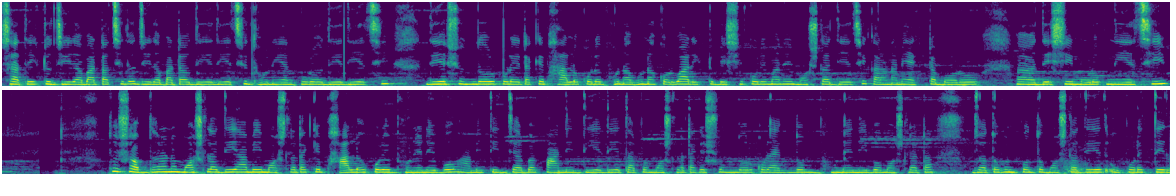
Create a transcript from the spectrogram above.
সাথে একটু জিরা বাটা ছিল, জিরা বাটাও দিয়ে দিয়েছি। ধনিয়ার গুঁড়ো দিয়ে দিয়েছি। দিয়ে সুন্দর করে এটাকে ভালো করে ভুনা ভুনা করব। আর একটু বেশি পরিমাণে মশলা দিয়েছি। কারণ আমি একটা বড় দেশি মোরগ নিয়েছি। তো সব ধরনের মশলা দিয়ে আমি মশলাটাকে ভালো করে ভুনে নেব। আমি তিন চারবার পানি দিয়ে দিয়ে তারপর মশলাটাকে সুন্দর করে একদম ভুনে নিব মশলাটা। যতক্ষণ পর্যন্ত মশলা দিয়ে উপরে তেল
